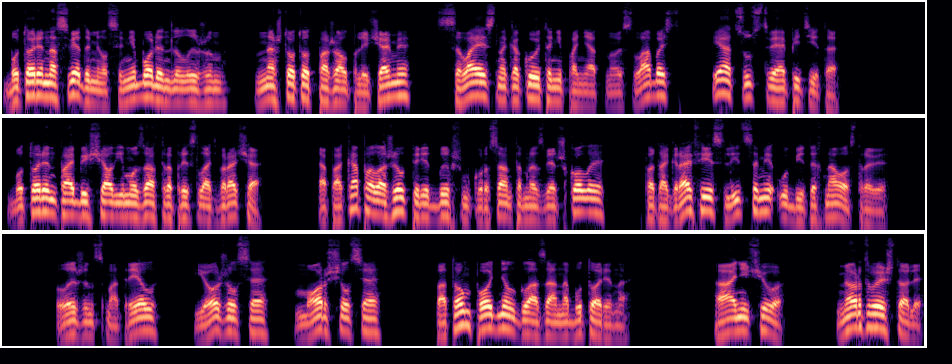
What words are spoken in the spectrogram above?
Буторин осведомился, не болен ли Лыжин, на что тот пожал плечами, ссылаясь на какую-то непонятную слабость и отсутствие аппетита. Буторин пообещал ему завтра прислать врача, а пока положил перед бывшим курсантом разведшколы фотографии с лицами убитых на острове. Лыжин смотрел, ежился, морщился, потом поднял глаза на Буторина. — А ничего, мертвые, что ли?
